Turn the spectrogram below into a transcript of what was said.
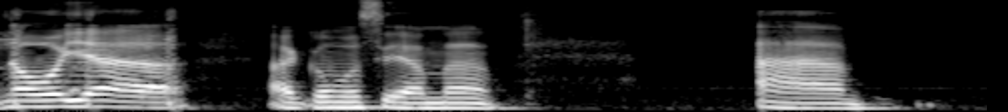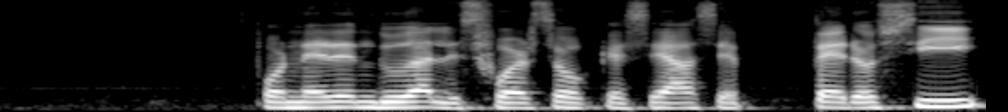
no voy a, a, ¿cómo se llama? A poner en duda el esfuerzo que se hace, pero sí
